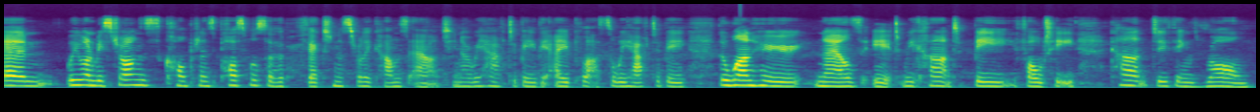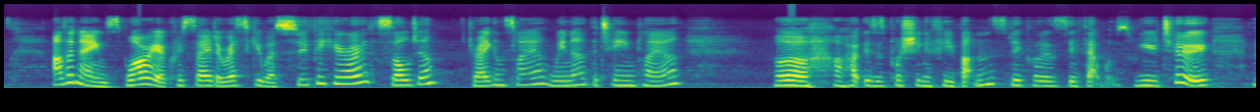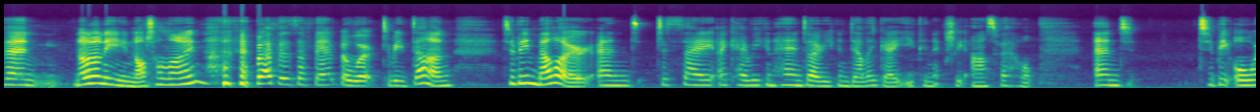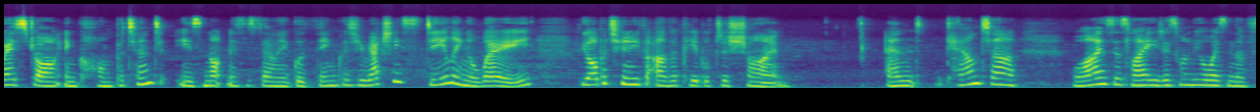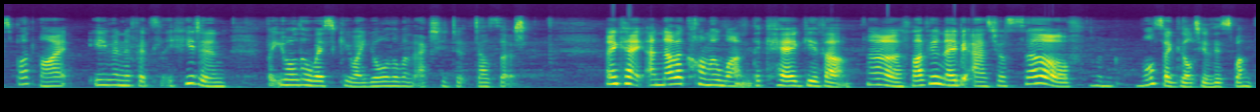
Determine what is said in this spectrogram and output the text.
And we want to be strong as competent as possible so the perfectionist really comes out. You know, we have to be the A plus, or we have to be the one who nails it. We can't be faulty, can't do things wrong. Other names Warrior, Crusader, Rescuer, Superhero, the Soldier, Dragon Slayer, Winner, the Team Player. Oh, I hope this is pushing a few buttons because if that was you too, then not only are you not alone, but there's a fair bit of work to be done to be mellow and to say, okay, we can hand over, you can delegate, you can actually ask for help. And to be always strong and competent is not necessarily a good thing because you're actually stealing away the opportunity for other people to shine. And counter wise is like you just want to be always in the spotlight, even if it's hidden, but you're the rescuer, you're the one that actually does it. Okay, another common one the caregiver. Oh, love your neighbor as yourself. I'm also guilty of this one.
